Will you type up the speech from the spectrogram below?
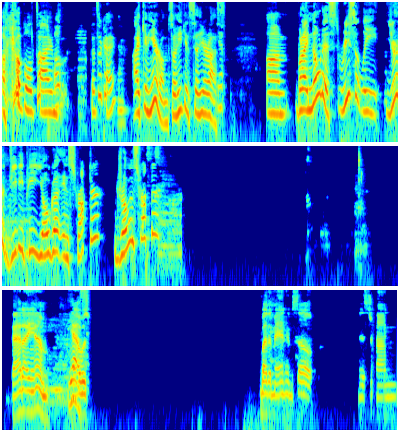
A couple times. Oh. That's okay. I can hear him, so he can still hear us. Yep. Um, but I noticed recently you're a DDP yoga instructor, drill instructor. That I am. Yes. That was by the man himself, Mr. John.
